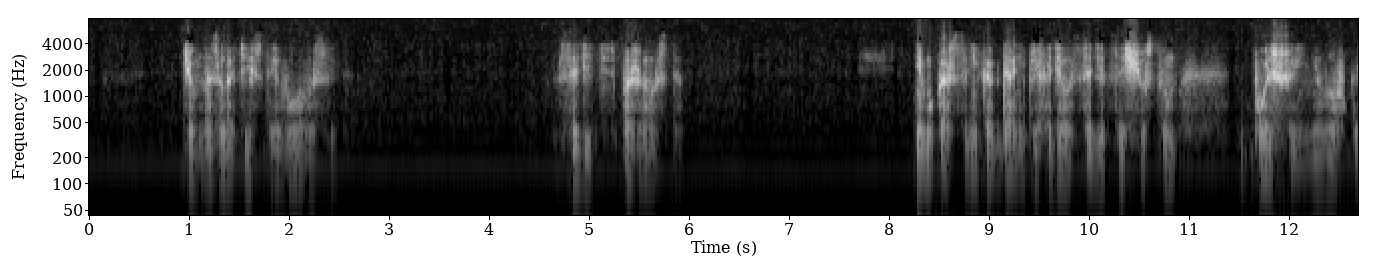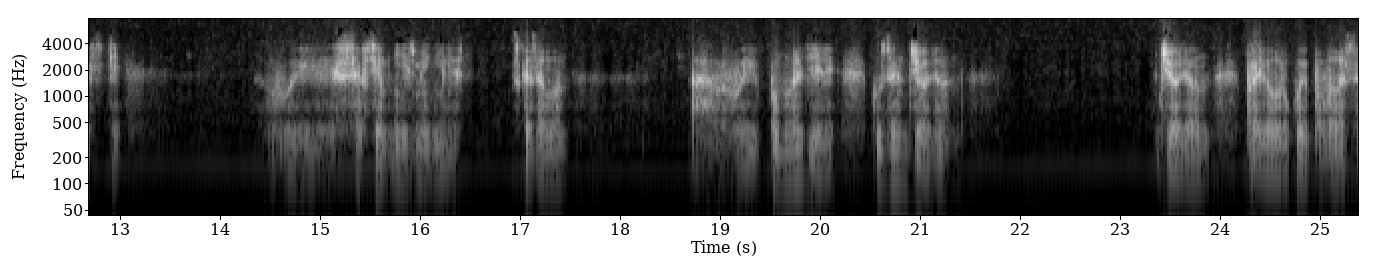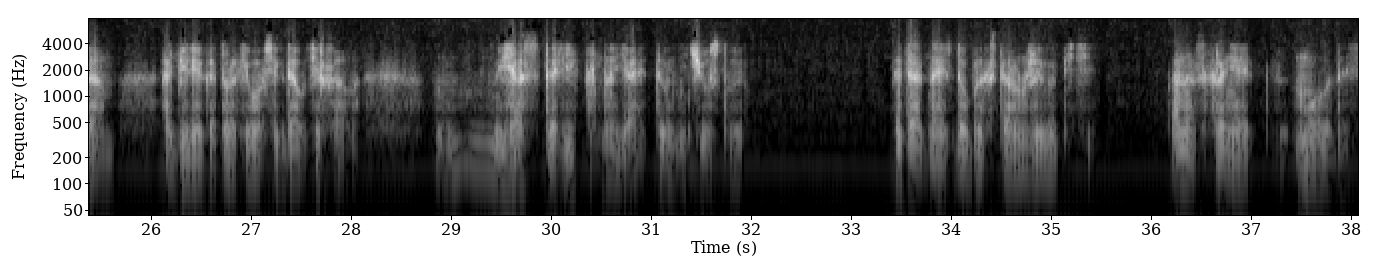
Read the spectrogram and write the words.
темно-золотистые волосы, Садитесь, пожалуйста. Ему, кажется, никогда не приходилось садиться с чувством большей неловкости. «Вы совсем не изменились», — сказал он. «А вы помолодели, кузен Джолион». Джолион провел рукой по волосам, обилие которых его всегда утешало. «Я старик, но я этого не чувствую». Это одна из добрых сторон живописи. Она сохраняет молодость.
